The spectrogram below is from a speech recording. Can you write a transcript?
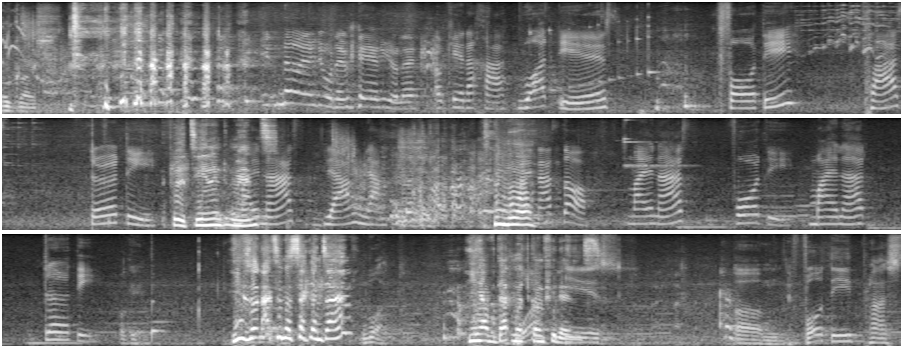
oh gosh อินเนอร์ยังอยู่ในเพลงอยู่เลย โอเคนะคะ What is 40 plus 30 13 it means minus ยังยัง more minus ต่อ minus 40 minus 30 Okay. he's not asking a second time What? he have that much What confidence is um 40 plus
